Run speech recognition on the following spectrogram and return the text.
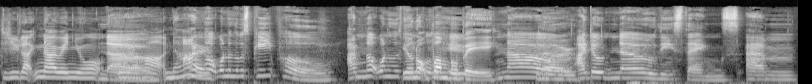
Did you like know in your No, in your heart? No, I'm not one of those people. I'm not one of those. You're not people who- Bumblebee? no, No. I don't know these things. Um,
